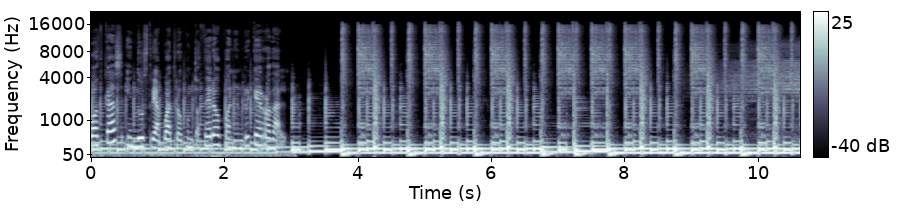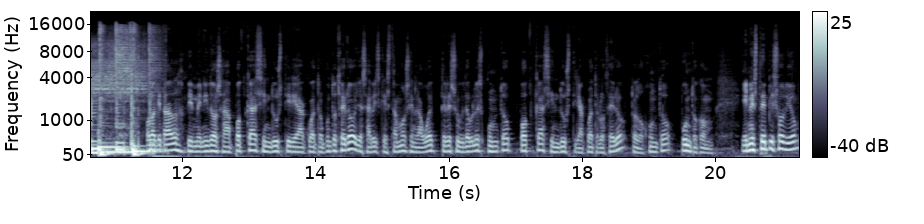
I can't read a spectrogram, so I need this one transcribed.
Podcast Industria 4.0 con Enrique Rodal. Hola, ¿qué tal? Bienvenidos a Podcast Industria 4.0. Ya sabéis que estamos en la web www.podcastindustria40 En este episodio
